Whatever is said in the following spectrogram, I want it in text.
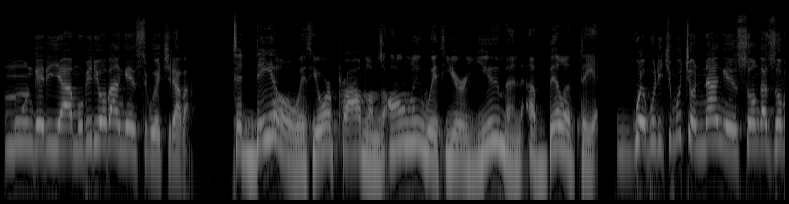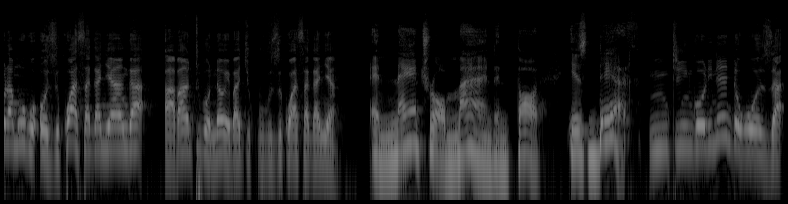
mu ngeri ya mubiri oba ng'ensi bw'ekiraba to deal with your problems only with your human ability gwe buli kimu kyonna ng'ensonga z'obulamu bwo ozikwasaganyanga abantu bonna we bazikwasaganya and natural mind and thought is death. nti ng'olina endowooza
